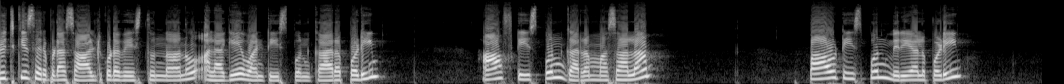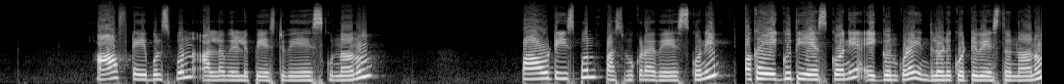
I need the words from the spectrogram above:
రుచికి సరిపడా సాల్ట్ కూడా వేస్తున్నాను. అలాగే వన్ టీ స్పూన్ కారపొడి half tea spoon garam masala పావు టీ స్పూన్ మిరియాల పొడి హాఫ్ టేబుల్ స్పూన్ అల్లం వెల్లుల్లి పేస్ట్ వేసుకున్నాను. పావు టీ స్పూన్ పసుపు కూడా వేసుకొని ఒక ఎగ్గు తీసేసుకొని ఎగ్గును కూడా ఇందులోనే కొట్టి వేస్తున్నాను.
